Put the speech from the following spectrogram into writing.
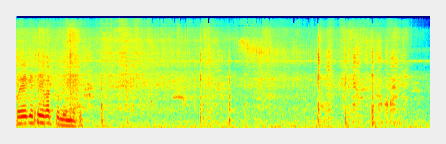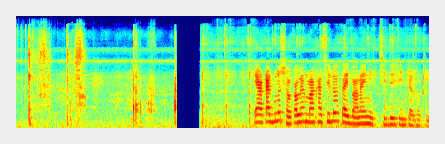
হয়ে গেছে, এবার তুলে নেব। আটাগুলো সকালের মাখা ছিল তাই বানাই নিচ্ছি দুই তিনটা রুটি।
